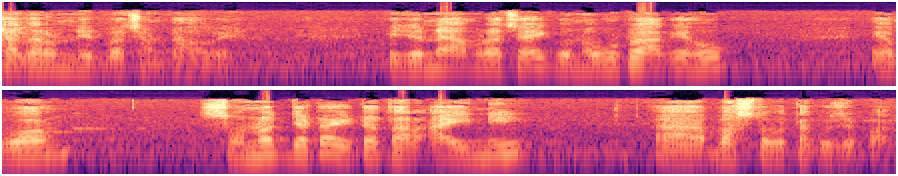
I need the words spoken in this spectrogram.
সাধারণ নির্বাচনটা হবে। এই জন্য আমরা চাই গণভোটও আগে হোক এবং সনদ যেটা, এটা তার আইনি বাস্তবতা খুঁজে পাক।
